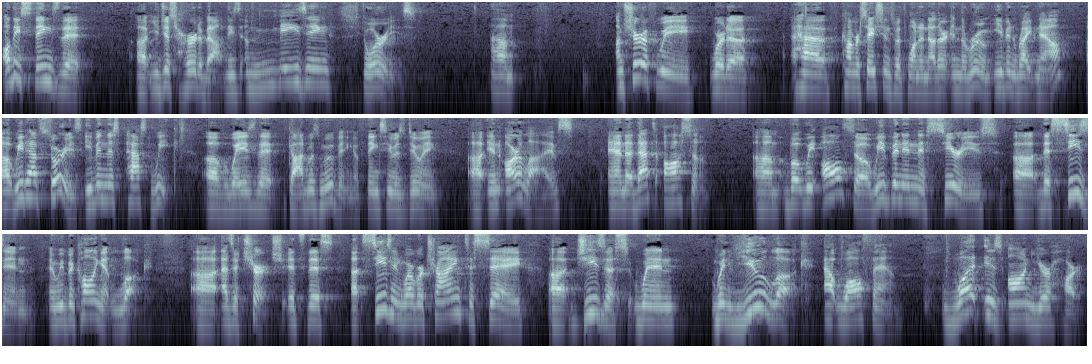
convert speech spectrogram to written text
all these things that uh, you just heard about, these amazing stories. Um, I'm sure if we were to have conversations with one another in the room, even right now, uh, we'd have stories, even this past week, of ways that God was moving, of things He was doing uh, in our lives. And uh, that's awesome. Um, but we also, we've been in this series, uh, this season, and we've been calling it Look uh, as a church. It's this uh, season where we're trying to say, Jesus, when, when you look at Waltham, what is on your heart?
